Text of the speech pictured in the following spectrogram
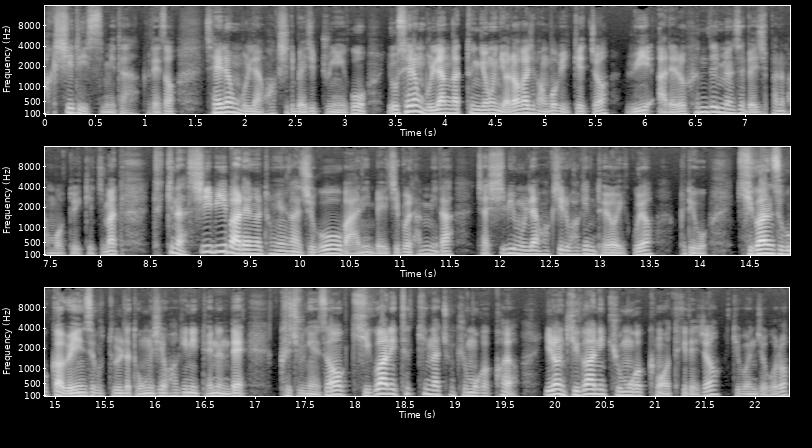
확실히 있습니다. 그래서 세력 물량 확실히 매집 중이고 요 세력 물량 같은 경우는 여러 가지 방법이 있겠죠. 위 아래로 흔들면서 매집하는 방법도 있겠지만 특히나 CB 발행을 통해 가지고 많이 매집을 합니다. 자, CB 물량 확실히 확인되어 있고요. 그리고 기관 수급과 외인 수급 둘 다 동시에 확인이 되는데 그 중에서 기관이 특히나 좀 규모가 커요. 이런 기관이 규모가 크면 어떻게 되죠? 기본적으로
